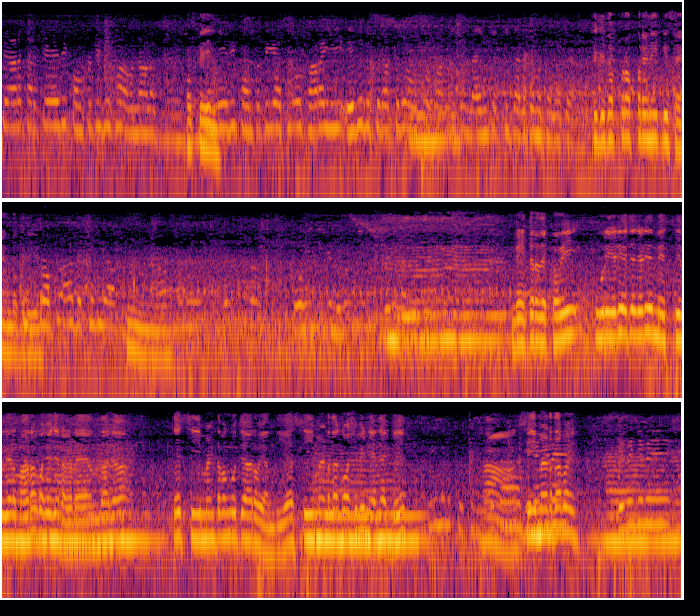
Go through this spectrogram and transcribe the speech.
ਤਿਆਰ ਕਰਕੇ ਇਹਦੀ ਕੁਆਂਟੀਟੀ ਦੇ ਹਿਸਾਬ ਨਾਲ ਓਕੇ ਜਿੰਨੀ ਇਹਦੀ ਕੁਆਂਟੀਟੀ ਅਸੀਂ ਉਹ ਸਾਰਾ ਹੀ ਇਹਦੇ ਵਿੱਚ ਰੱਖਦੇ ਹਾਂ ਉਸ ਤੋਂ ਬਾਅਦ ਇਹਦਾ ਲਾਈਨ ਚੱਕੀ ਕਰਕੇ ਮਸਾਲਾ ਤਿਆਰ ਤੇ ਜਿੱਦਾਂ ਪ੍ਰੋਪਰ ਇਹਨੇ ਪੀਸਿਆ ਜਾਂਦਾ ਵਧੀਆ। ਪ੍ਰੋਪਰ ਆ ਦੇਖੋ ਜੀ ਆਪ ਹੂੰ। ਵੀ ਇੱਧਰ ਦੇਖੋ ਵੀ ਪੂਰੀ ਜਿਹੜੀ ਇਹ 'ਚ ਜਿਹੜੀ ਮੇਥੀ ਵਗੈਰਾ ਸਾਰਾ ਕੁਝ ਇਹ ਰਗੜਿਆ ਜਾਂਦਾਗਾ ਤੇ ਸੀਮੈਂਟ ਵਾਂਗੂ ਤਿਆਰ ਹੋ ਜਾਂਦੀ ਹੈ। ਸੀਮੈਂਟ ਦਾ ਕੁਝ ਵੀ ਨਹੀਂ ਇਹਦੇ ਅੱਗੇ। ਹਾਂ, ਸੀਮੈਂਟ ਦਾ ਭਾਈ। ਜਿਵੇਂ ਜਿਵੇਂ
